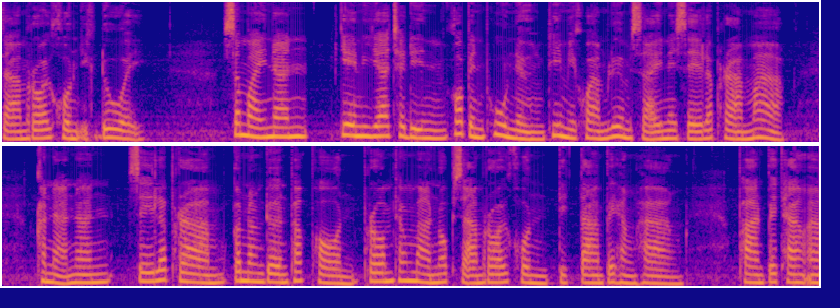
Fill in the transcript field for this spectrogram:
สามร้อยคนอีกด้วย สมัยนั้น เกณิยะชดินก็เป็นผู้หนึ่งที่มีความเลื่อมใสในเสลพรามมาก ขณะนั้นเสลพรามกำลังเดินพักผ่อนพร้อมทั้งมานพสามร้อยคนติดตามไปห่างๆ ผ่านไปทางอา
